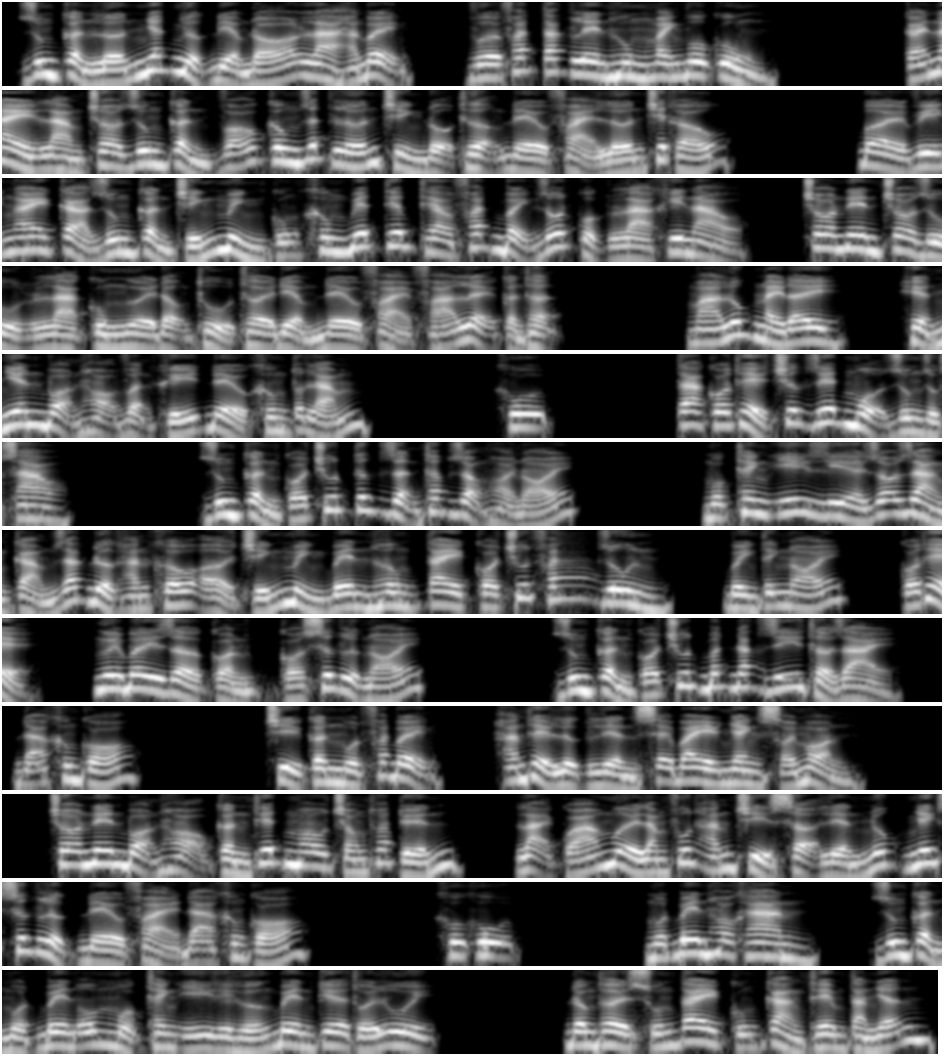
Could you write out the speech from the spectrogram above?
Dung Cẩn lớn nhất nhược điểm đó là hắn bệnh, vừa phát tắc lên hung manh vô cùng. Cái này làm cho Dung Cẩn võ công rất lớn trình độ thượng đều phải lớn chiết khấu. Bởi vì ngay cả Dung Cẩn chính mình cũng không biết tiếp theo phát bệnh rốt cuộc là khi nào, cho nên cho dù là cùng người động thủ thời điểm đều phải phá lệ cẩn thận. Mà lúc này đây, hiển nhiên bọn họ vận khí đều không tốt lắm. Khu, ta có thể trước giết mộ Dung Dục sao? Dung Cẩn có chút tức giận thấp giọng hỏi nói. Mục thanh y gì rõ ràng cảm giác được hắn khâu ở chính mình bên hông tay có chút phát run, bình tĩnh nói, có thể, ngươi bây giờ còn có sức lực nói. Dung Cẩn có chút bất đắc dĩ thở dài, đã không có. Chỉ cần một phát bệnh, hắn thể lực liền sẽ bay nhanh sói mòn. Cho nên bọn họ cần thiết mau chóng thoát tuyến, lại quá 15 phút hắn chỉ sợ liền nhúc nhích sức lực đều phải đã không có. Khu khu. Một bên ho khan, Dung Cẩn một bên ôm một thanh y thì hướng bên kia thối lui. Đồng thời xuống tay cũng càng thêm tàn nhẫn.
